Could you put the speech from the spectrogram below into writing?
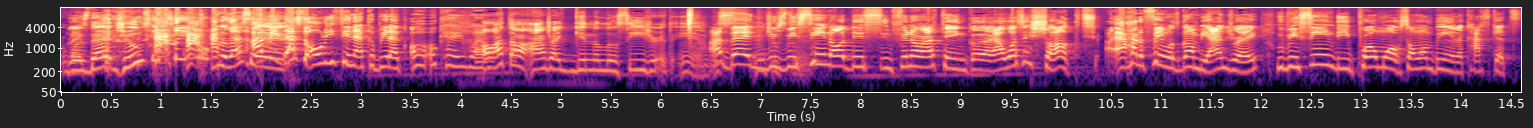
Was that juicy? Oh, because I said, I mean, that's the only thing that could be like, oh, okay, well. Oh, I thought Andre getting a little seizure at the end. I bet you've been seeing all this funeral thing. Girl. I wasn't shocked. I had a feeling it was gonna be Andre. We've been seeing the promo of someone being in a casket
